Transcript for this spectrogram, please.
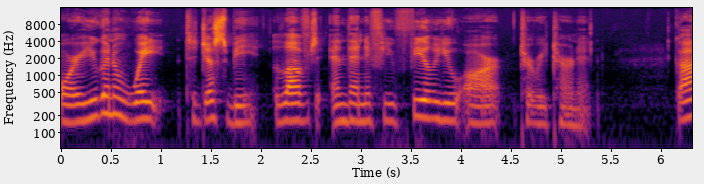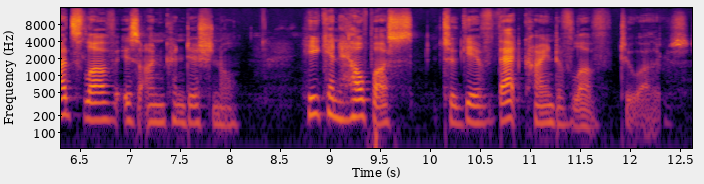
or are you going to wait to just be loved and then, if you feel you are, to return it? God's love is unconditional. He can help us to give that kind of love to others.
